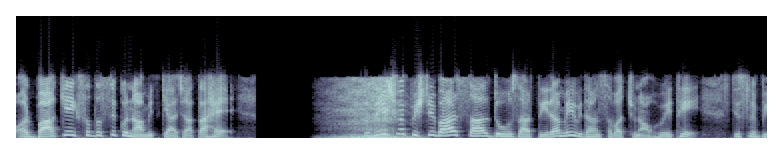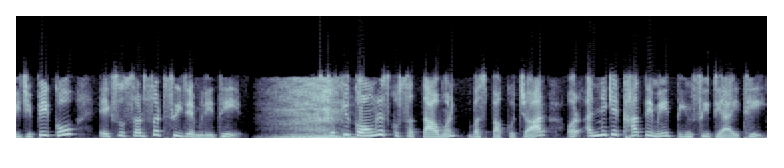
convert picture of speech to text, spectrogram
और बाकी एक सदस्य को नामित किया जाता है। प्रदेश में पिछली बार साल 2013 में विधानसभा चुनाव हुए थे, जिसमें बीजेपी को एक सौ सड़सठ सीटें मिली थी, जबकि कांग्रेस को सत्तावन, बसपा को चार और अन्य के खाते में तीन सीटें आई थी।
